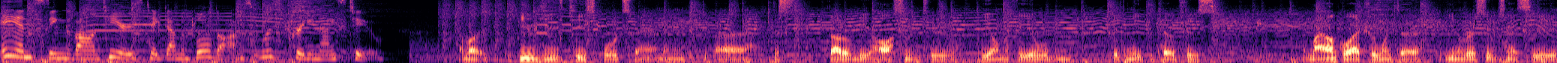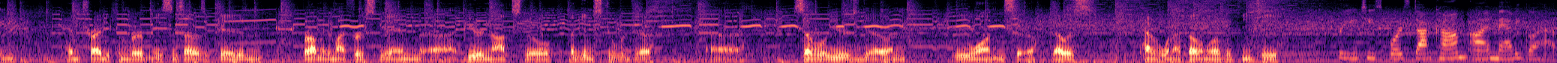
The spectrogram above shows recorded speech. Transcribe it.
And seeing the volunteers take down the Bulldogs was pretty nice too. I'm a huge U T sports fan and uh, just thought it would be awesome to be on the field and get to meet the coaches. And my uncle actually went to University of Tennessee and had tried to convert me since I was a kid and brought me to my first game uh, here in Knoxville against Georgia uh, several years ago and we won so that was kind of when I fell in love with UT. For UTSports.com, I'm Maddie Glab.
